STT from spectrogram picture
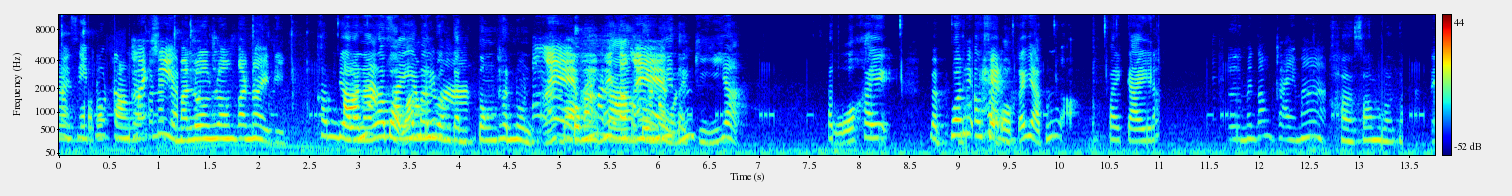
หน่อยสิพูดคำไม่ขี่มารวมรวมๆกันหน่อยดิคำเดียวแล้วนะเราบอกว่ามันรวมกันตรงถนนแอบตรงไม่กลาต้องงถแอบนนตะกี้อะ โอ้โหใคร แบบพวกที่เอาศพออกก็อย่าเพิ่งไปไกลนะเออไม่ต้องไกลมากขอซ่อมรถใน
